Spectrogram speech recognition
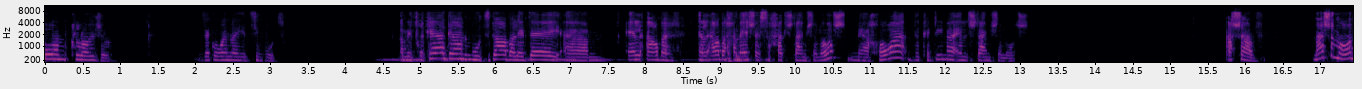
form closure, זה גורם ליציבות. המפרקי האגן מעוצבב על ידי um, L4, L45S123 מאחורה וקדימה L23. עכשיו, מה שמאוד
